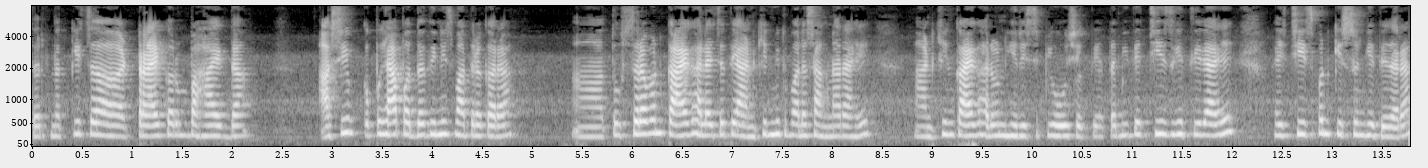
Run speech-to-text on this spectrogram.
तर नक्कीच ट्राय करून पहा एकदा. अशी ह्या पद्धतीनेच मात्र करा. दुसरं पण काय घालायचं ते आणखीन मी तुम्हाला सांगणार आहे. आणखीन काय घालून ही रेसिपी होऊ शकते. आता मी ते चीज घेतलेलं आहे. हे चीज पण किसून घेते जरा.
